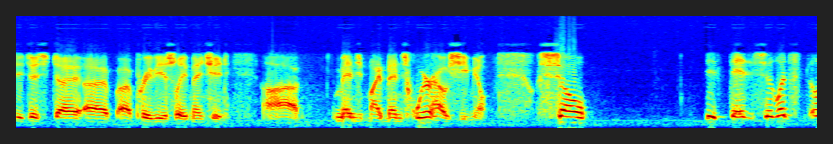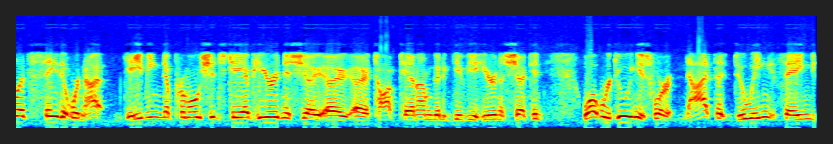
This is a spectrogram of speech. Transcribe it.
just uh, uh, previously mentioned. Uh, my men's wearhouse email. So. It, so let's let's say that we're not gaming the promotions tab here in this uh, uh, top ten. I'm going to give you here in a second. What we're doing is we're not doing things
